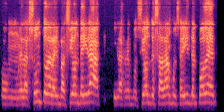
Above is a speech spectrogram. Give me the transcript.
con el asunto de la invasión de Irak y la remoción de Saddam Hussein del poder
